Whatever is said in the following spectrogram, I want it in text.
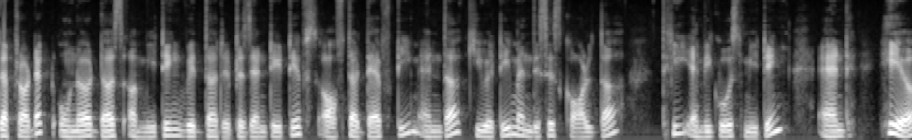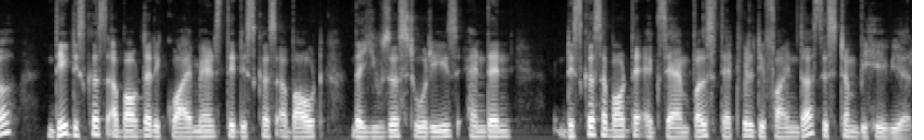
the product owner does a meeting with the representatives of the dev team and the QA team and this is called the three amigos meeting. And here they discuss about the requirements they discuss about the user stories and then discuss about the examples that will define the system behavior.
